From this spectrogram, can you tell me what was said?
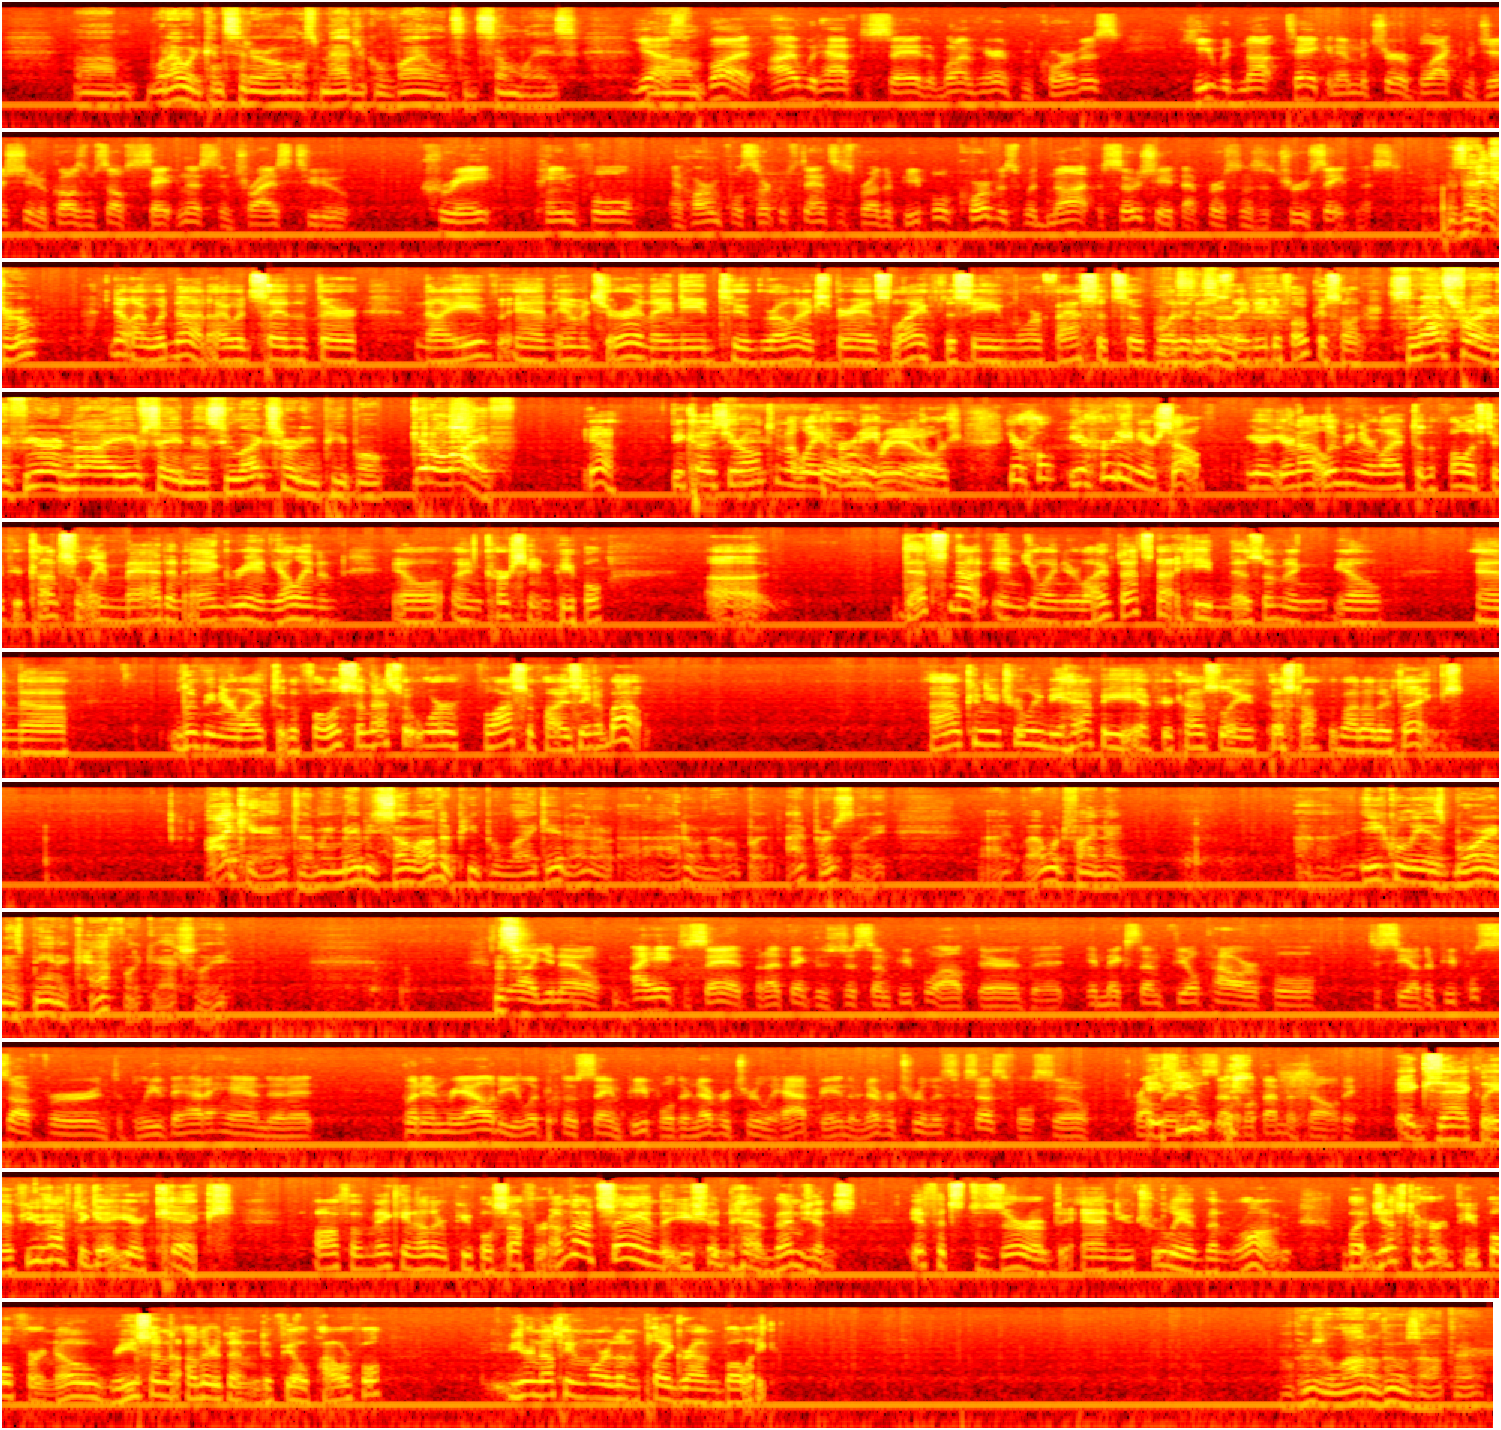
um, what I would consider almost magical violence in some ways. Yes, Um, but I would have to say that what I'm hearing from Corvis, he would not take an immature black magician who calls himself Satanist and tries to create painful and harmful circumstances for other people. Corvis would not associate that person as a true Satanist. Is that No. true? No, I would not. I would say that they're naive and immature, and they need to grow and experience life to see more facets of what it So- is they need to focus on. So that's right. If you're a naive Satanist who likes hurting people, get a life. Yeah, because you're ultimately For hurting real. your you're you're hurting yourself. You're, you're not living your life to the fullest if you're constantly mad and angry and yelling and you know and cursing people. Uh, that's not enjoying your life. That's not hedonism and you know and uh, living your life to the fullest. And that's what we're philosophizing about. How can you truly be happy if you're constantly pissed off about other things? I can't. I mean, maybe some other people like it. I don't. I don't know. But I personally, I, I would find that uh, equally as boring as being a Catholic. Actually, this, Well, you know, I hate to say it, but I think there's just some people out there that it makes them feel powerful to see other people suffer and to believe they had a hand in it. But in reality, you look at those same people, they're never truly happy and they're never truly successful. So, probably If you- enough said about that mentality. Exactly. If you have to get your kicks off of making other people suffer, I'm not saying that you shouldn't have vengeance if it's deserved and you truly have been wrong, but just to hurt people for no reason other than to feel powerful, you're nothing more than a playground bully. well, there's a lot of those out there.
